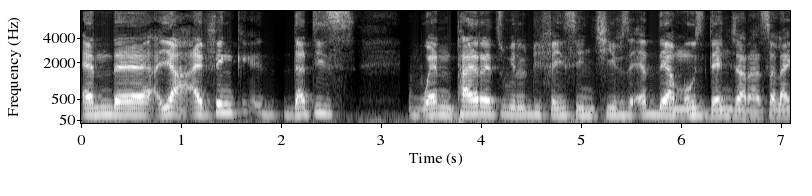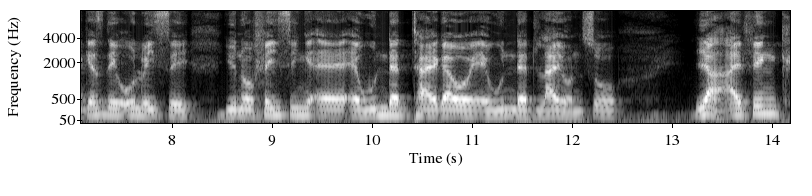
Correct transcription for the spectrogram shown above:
And uh, yeah, I think that is when Pirates will be facing Chiefs at their most dangerous. So like as they always say, you know, facing a, a wounded tiger or a wounded lion. So yeah, I think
